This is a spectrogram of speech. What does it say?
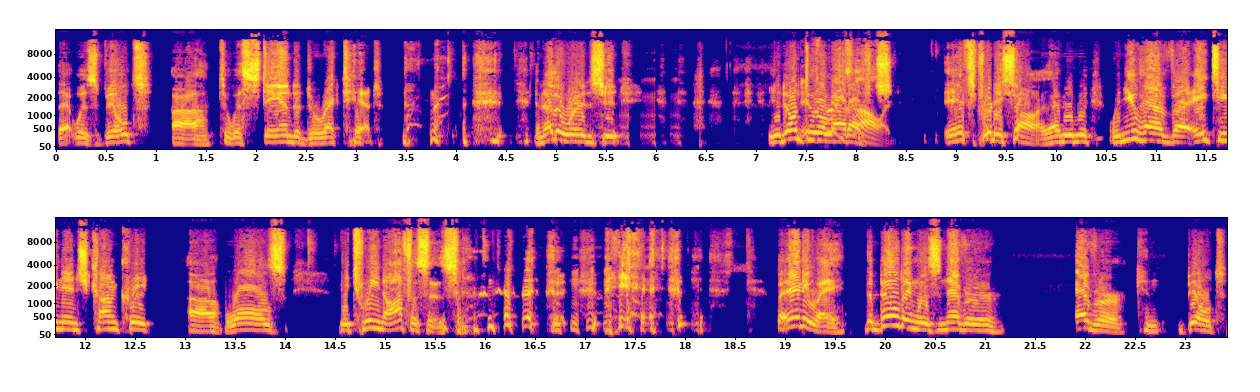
that was built uh, to withstand a direct hit. In other words, you, you don't do a lot solid. of. It's pretty solid. I mean, when you have 18 inch concrete uh, walls between offices. but anyway, the building was never ever can, built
